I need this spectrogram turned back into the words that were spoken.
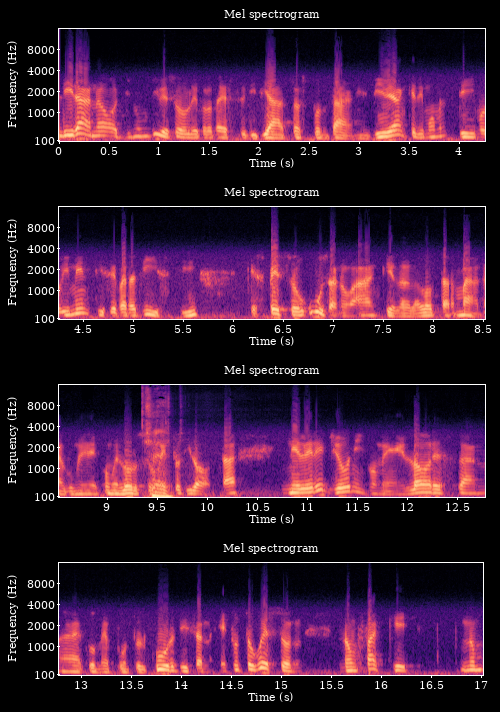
l'Iran oggi non vive solo le proteste di piazza spontanee, vive anche dei, mom- dei movimenti separatisti che spesso usano anche la, la lotta armata come, come loro strumento certo. di lotta nelle regioni come l'Orestan, come appunto il Kurdistan e tutto questo non fa che non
